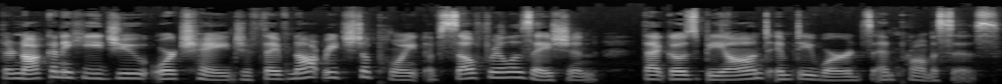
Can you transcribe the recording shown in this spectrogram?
they're not going to heed you or change if they've not reached a point of self realization that goes beyond empty words and promises.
